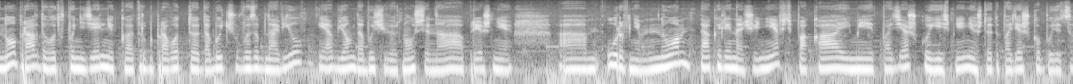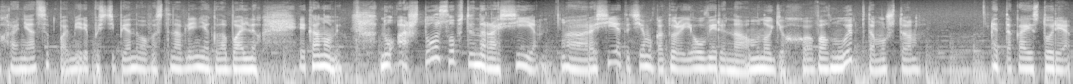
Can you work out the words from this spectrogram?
Но, правда, вот в понедельник трубопровод добычу возобновил, и объем добычи вернулся на прежние уровни. Но, так или иначе, нефть пока имеет поддержку. Есть мнение, что эта поддержка будет сохраняться по мере постепенного восстановления глобальных экономик. Ну а что, собственно, Россия? А, Россия – это тема, которая, я уверена, многих волнует, потому что это такая история,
